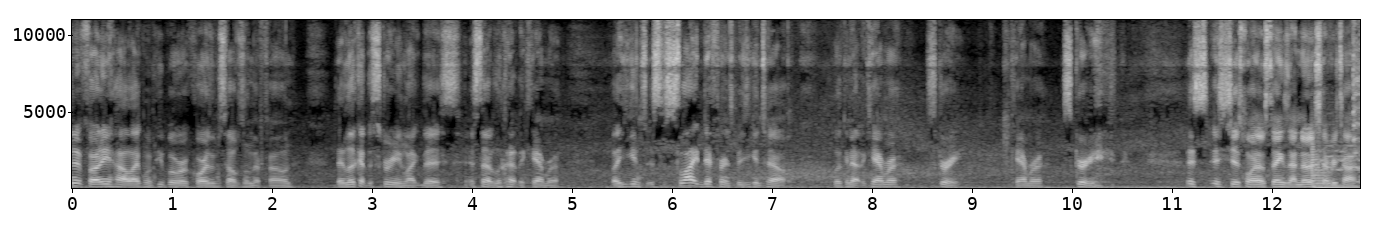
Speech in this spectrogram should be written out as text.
Isn't it funny how like when people record themselves on their phone, they look at the screen like this instead of looking at the camera. Like you can, it's a slight difference, but you can tell. Looking at the camera, screen, camera, screen. It's, it's just one of those things I notice every time.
